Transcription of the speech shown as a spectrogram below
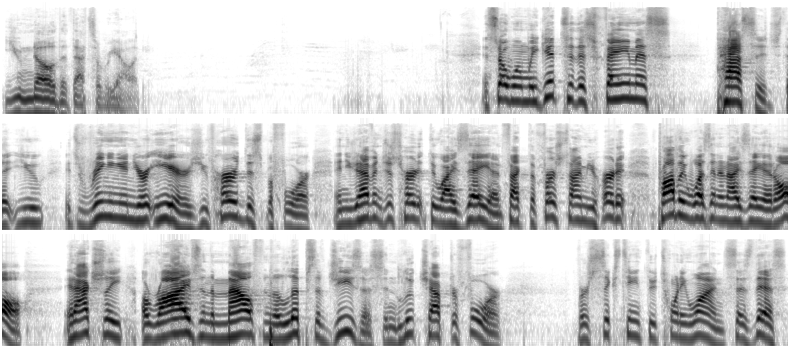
you know that that's a reality. And so when we get to this famous passage that you it's ringing in your ears. You've heard this before and you haven't just heard it through isaiah. In fact the first time you heard it probably wasn't in isaiah at all. It actually arrives in the mouth and the lips of jesus in luke chapter 4 verse 16 through 21 says this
